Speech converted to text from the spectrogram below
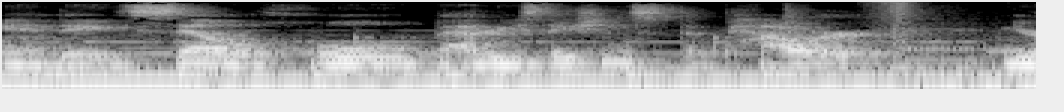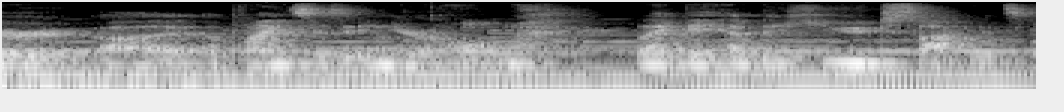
and they sell whole battery stations to power your uh, appliances in your home. like they have the huge sockets.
